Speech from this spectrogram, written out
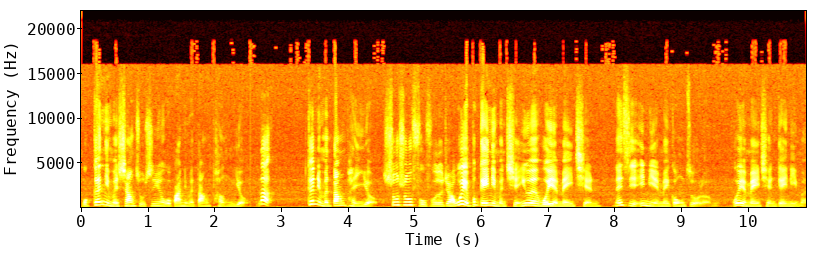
我跟你们相处是因为我把你们当朋友，那跟你们当朋友，舒舒服服的就好。我也不给你们钱，因为我也没钱。Nancy 一年没工作了，我也没钱给你们。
